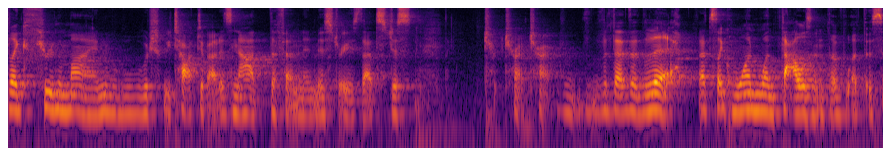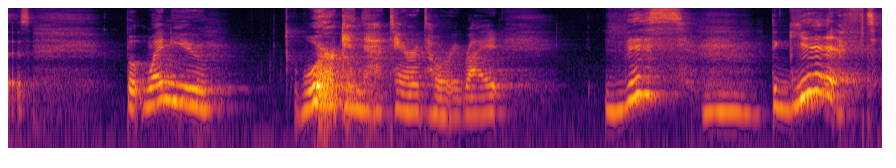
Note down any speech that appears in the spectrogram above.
like through the mind, which we talked about is not the feminine mysteries, that's just that's like one one thousandth of what this is. But when you work in that territory, right? This, the gift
